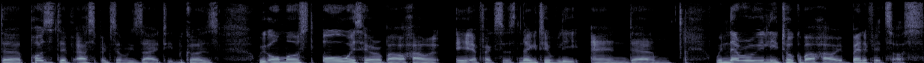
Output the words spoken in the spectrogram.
the positive aspects of anxiety because we almost always hear about how it affects us negatively and um, we never really talk about how it benefits us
